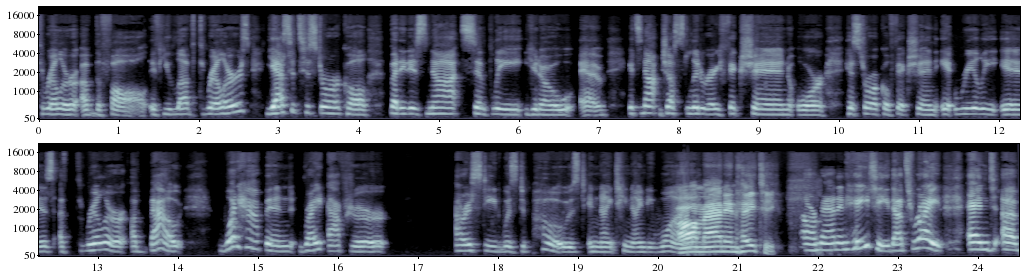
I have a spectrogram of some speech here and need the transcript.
thriller of the fall. If you love thrillers, yes, it's historical, but it is not simply, you know, uh, it's not just literary fiction or historical fiction. It really is a thriller about what happened right after Aristide was deposed in 1991. Our man in Haiti. Our man in Haiti. That's right. And uh,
